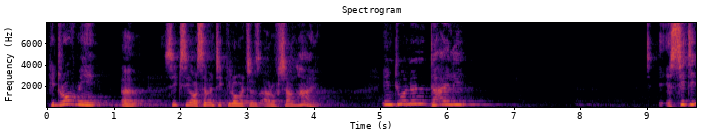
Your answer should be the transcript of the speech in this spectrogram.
He drove me uh, 60 or 70 kilometers out of Shanghai into an entirely a city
